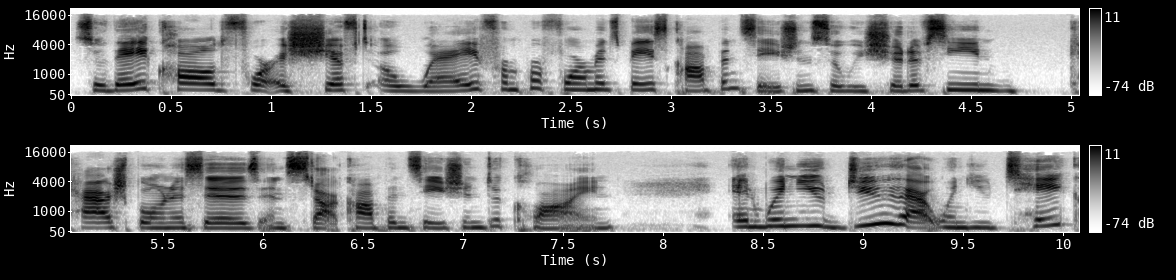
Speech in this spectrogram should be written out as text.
So, they called for a shift away from performance based compensation. So, we should have seen cash bonuses and stock compensation decline. And when you do that, when you take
